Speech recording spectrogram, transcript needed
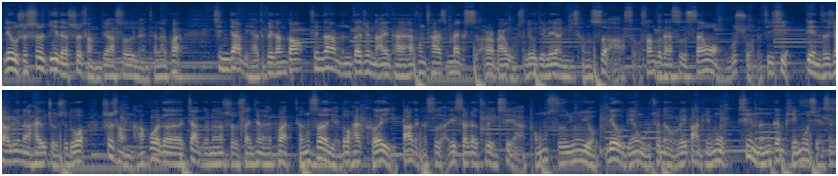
六十四 G 的市场价是两千来块。性价比还是非常高。现在我们再去拿一台 iPhone XS Max 二百五十六 G 的亮级成色啊，手上这台是三网无锁的机器，电池效率呢还有九十多，市场拿货的价格呢是三千来块，成色也都还可以，搭载的是 A 十二的处理器啊，同时拥有六点五寸的 OLED 大屏幕，性能跟屏幕显示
